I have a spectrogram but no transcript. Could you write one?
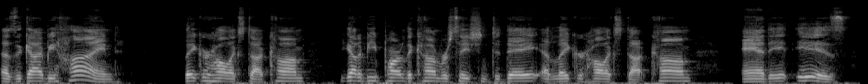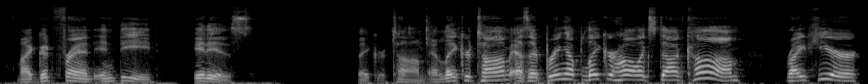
as the guy behind Lakerholics.com. You got to be part of the conversation today at Lakerholics.com. And it is my good friend, indeed, it is Laker Tom. And Laker Tom, as I bring up Lakerholics.com right here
